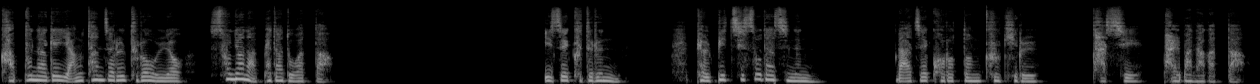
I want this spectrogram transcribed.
가뿐하게 양탄자를 들어 올려 소년 앞에다 놓았다. 이제 그들은 별빛이 쏟아지는 낮에 걸었던 그 길을 다시 밟아 나갔다.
